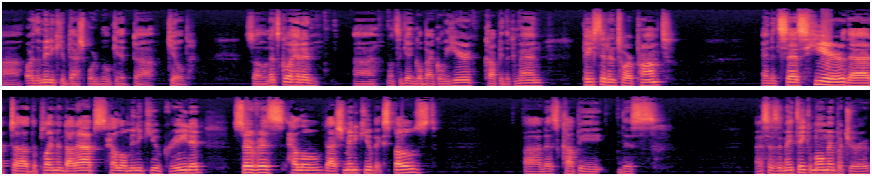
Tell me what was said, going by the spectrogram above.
uh, or the Minikube dashboard will get uh, killed. So let's go ahead and uh, once again go back over here, copy the command, paste it into our prompt. And it says here that uh, deployment.apps hello minikube created, service hello-minikube exposed. Uh, let's copy this it says it may take a moment, but your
